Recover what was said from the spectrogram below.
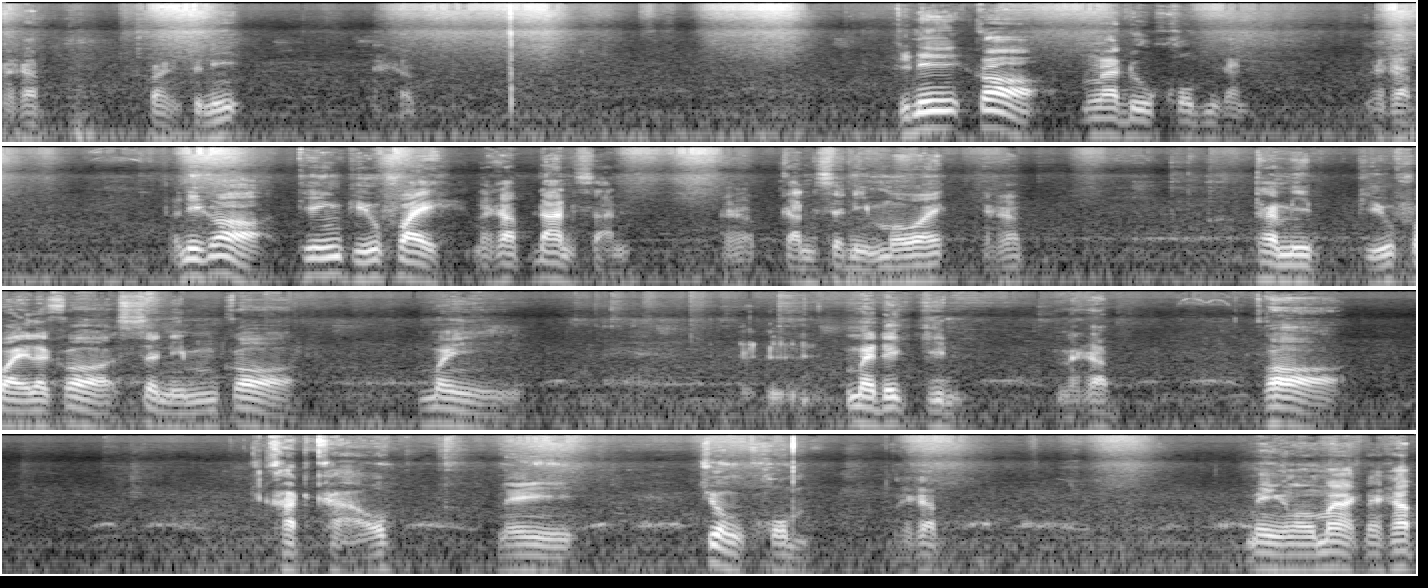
นะครับกว้างตัวนี้นะครับ ทีนี้ก็มาดูคมกันนะครับ อันนี้ก็ทิ้งผิวไฟนะครับด้านสันนะครับกันสนิมเอาไว้นะครับ ถ้ามีผิวไฟแล้วก็สนิมก็ไม่ ไม่ได้กินนะครับ ก็ขัดขาวในช่วงคมนะครับ ไม่เงามากนะครับ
